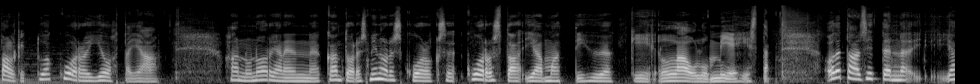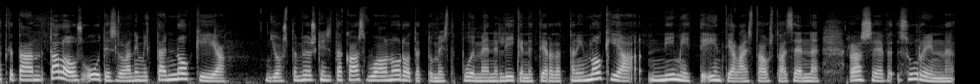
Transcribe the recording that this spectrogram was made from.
palkittua kuoronjohtajaa. Hannu Norjanen Kantores Minores kuorosta ja Matti Hyökki laulumiehistä. Otetaan sitten, jatketaan talousuutisella, nimittäin Nokia josta myöskin sitä kasvua on odotettu, mistä puhuimme ennen liikennetiedotetta, niin Nokia nimitti intialaistaustaisen Rashev Surin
